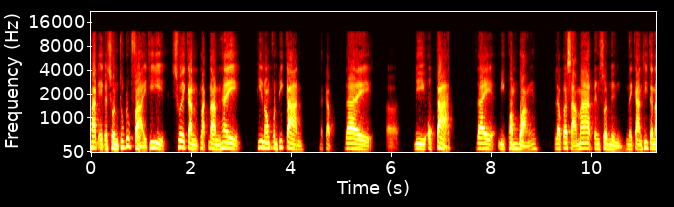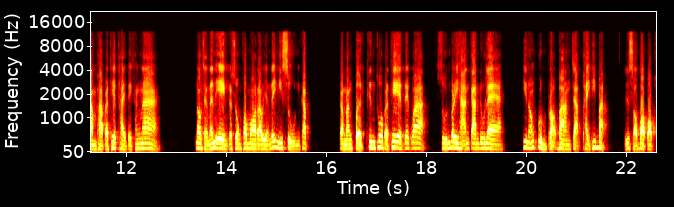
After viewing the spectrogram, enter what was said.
ภาคเอกชนทุก ๆ ฝ่ายที่ช่วยกันผลักดันให้พี่น้องคนพิการนะครับ ได้มีโอกาสได้มีความหวัง แล้วก็สามารถเป็นส่วนหนึ่งในการที่จะนำพาประเทศไทยไปข้างหน้า นอกจากนั้นเองกระทรวงพมเรายังได้มีศูนย์ครับกำลังเปิดขึ้นทั่วประเทศ เรียกว่า ศูนย์บริหารการดูแลพี่น้องกลุ่มเปราะบางจากภัยพิบัติ หรือสอบปพ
